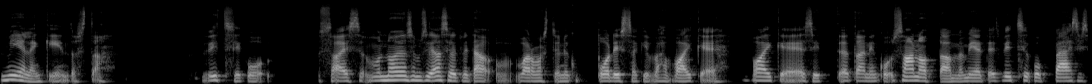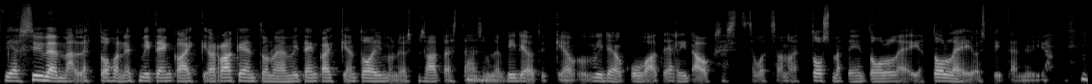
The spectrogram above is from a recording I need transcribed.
mielenkiintoista. Vitsi, kun saisi, noin on sellaisia asioita, mitä varmasti on niin podissakin vähän vaikea, vaikea esittää tai niin kuin sanottaa. Mä mietin, että vitsi, kun pääsis vielä syvemmälle tuohon, että miten kaikki on rakentunut ja miten kaikki on toiminut. Jos me saataisiin tähän mm. semmoinen videotykki ja videokuvaa tehdä ridauksesta, sä voit sanoa, että tos mä tein tolleen ja tolle ei olisi pitänyt. Ja...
